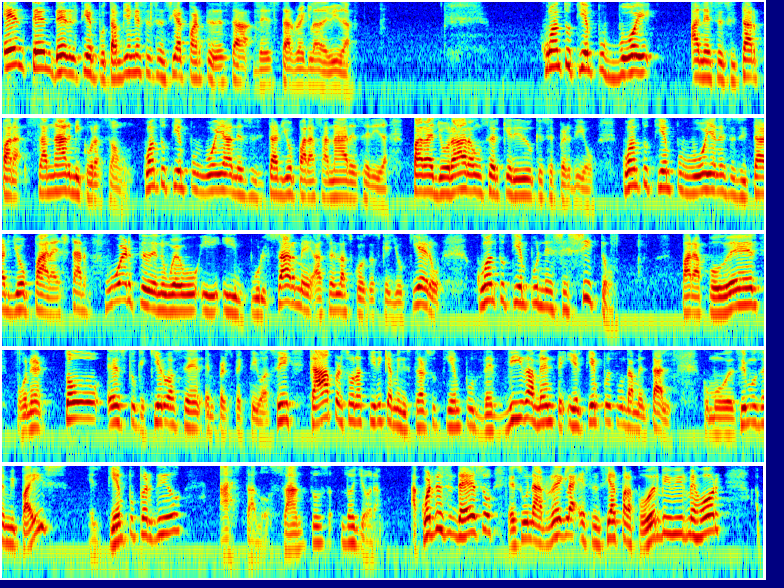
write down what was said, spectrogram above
Entender el tiempo también es esencial parte de esta, de esta regla de vida. ¿Cuánto tiempo voy a necesitar para sanar mi corazón? ¿Cuánto tiempo voy a necesitar yo para sanar esa herida? Para llorar a un ser querido que se perdió. ¿Cuánto tiempo voy a necesitar yo para estar fuerte de nuevo y, impulsarme a hacer las cosas que yo quiero? ¿Cuánto tiempo necesito para poder poner todo esto que quiero hacer en perspectiva. Sí, cada persona tiene que administrar su tiempo debidamente y el tiempo es fundamental. Como decimos en mi país, el tiempo perdido, hasta los santos lo lloran. Acuérdense de eso, es una regla esencial para poder vivir mejor.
